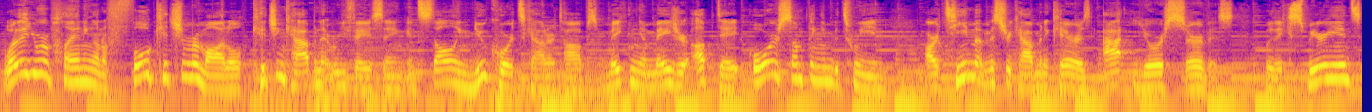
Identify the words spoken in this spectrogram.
Whether you are planning on a full kitchen remodel, kitchen cabinet refacing, installing new quartz countertops, making a major update, or something in between, our team at Mr. Cabinet Care is at your service with experience,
